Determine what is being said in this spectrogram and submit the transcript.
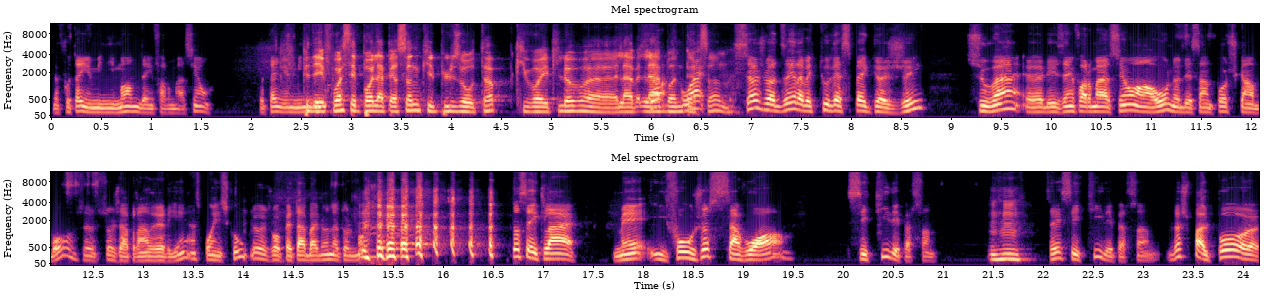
mais il faut qu'il y ait un minimum d'informations. Puis des fois, c'est pas la personne qui est le plus au top qui va être là, euh, la, bonne ouais, personne. Ça, je vais te dire, avec tout l'aspect que j'ai, souvent, euh, les informations en haut ne descendent pas jusqu'en bas. Ça, ça j'apprendrai rien. hein, C'est pas un scoop. là. Je vais péter la ballon à tout le monde. ça, c'est clair. Mais il faut juste savoir c'est qui les personnes. Mhm. Sais, c'est qui les personnes? Là, je ne parle pas euh,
